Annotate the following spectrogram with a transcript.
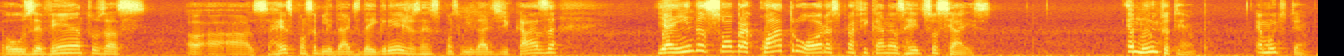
os eventos, as, as responsabilidades da igreja, as responsabilidades de casa, e ainda sobra quatro horas para ficar nas redes sociais. É muito tempo. É muito tempo.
